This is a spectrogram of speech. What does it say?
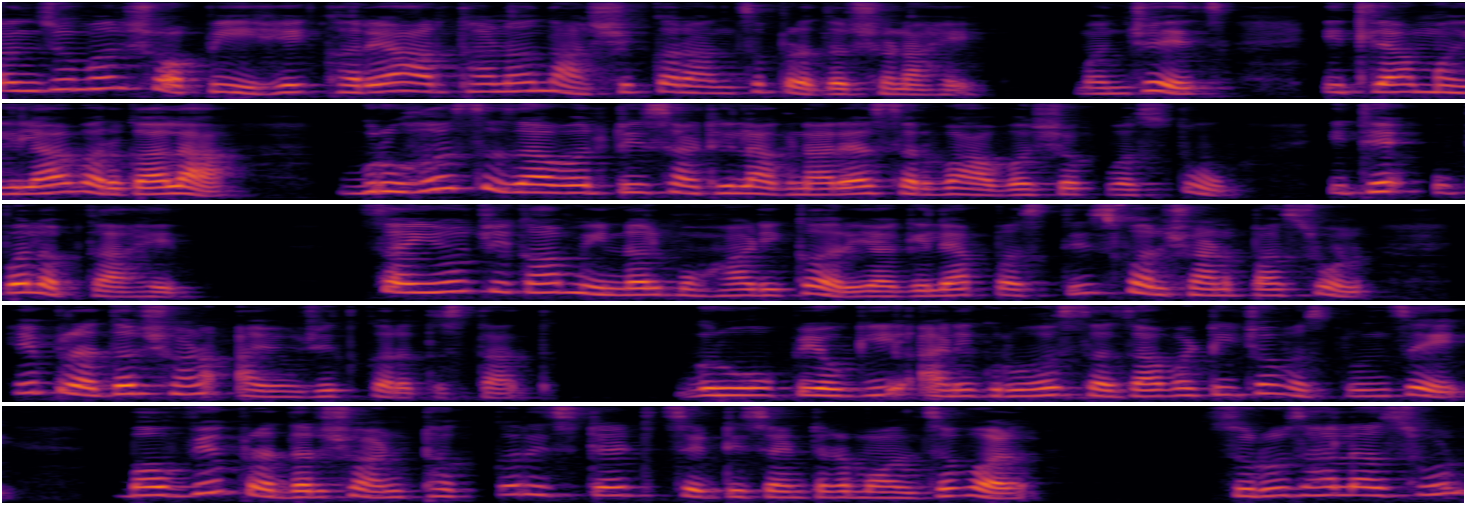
कन्झ्युमर शॉपी हे खऱ्या अर्थानं नाशिककरांचं प्रदर्शन आहे. म्हणजेच इथल्या महिला वर्गाला गृह सजावटीसाठी लागणाऱ्या सर्व आवश्यक वस्तू इथे उपलब्ध आहेत. संयोजिका मिनल मोहाडीकर या गेल्या पस्तीस वर्षांपासून हे प्रदर्शन आयोजित करत असतात. गृहोपयोगी आणि गृह सजावटीच्या वस्तूंचे भव्य प्रदर्शन ठक्कर इस्टेट सिटी सेंटर मॉलजवळ सुरू झालं असून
